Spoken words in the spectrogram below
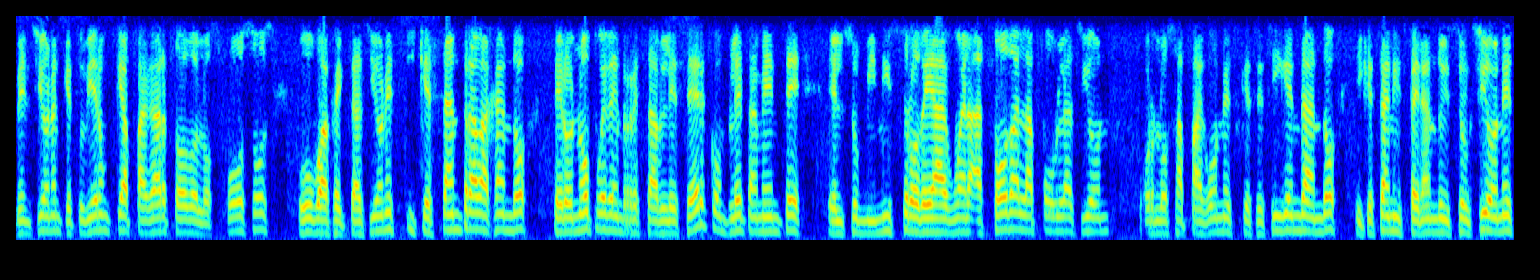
mencionan que tuvieron que apagar todos los pozos, hubo afectaciones y que están trabajando, pero no pueden restablecer completamente el suministro de agua a toda la población por los apagones que se siguen dando y que están esperando instrucciones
